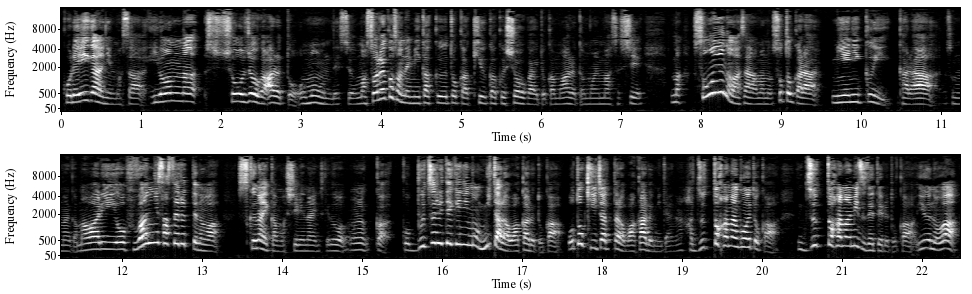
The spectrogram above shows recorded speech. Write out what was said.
これ以外にもさ、いろんな症状があると思うんですよ。まあ、それこそね、味覚とか嗅覚障害とかもあると思いますし、まあ、そういうのはさ、あの、外から見えにくいから、そのなんか周りを不安にさせるってのは少ないかもしれないんですけど、なんか、こう、物理的にもう見たらわかるとか、音聞いちゃったらわかるみたいな、ずっと鼻声とか、ずっと鼻水出てるとかいうのは、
